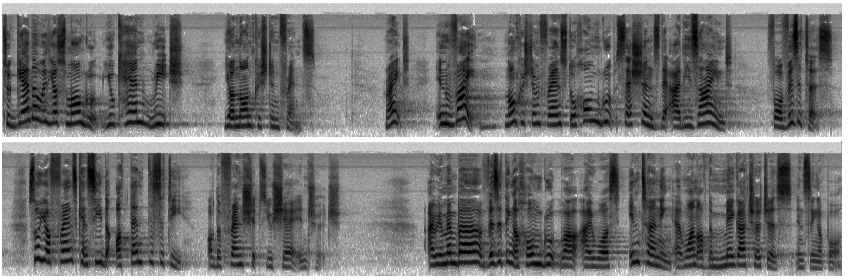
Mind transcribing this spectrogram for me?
together with your small group, you can reach your non Christian friends. Right? Invite non Christian friends to home group sessions that are designed for visitors so your friends can see the authenticity of the friendships you share in church. I remember visiting a home group while I was interning at one of the mega churches in Singapore.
